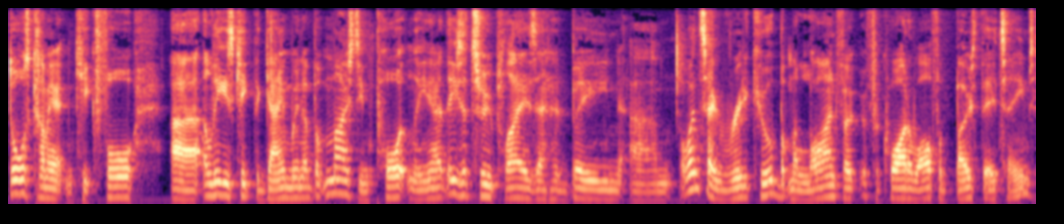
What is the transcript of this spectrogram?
Daw's come out and kick four. Uh, kicked the game winner, but most importantly, you know, these are two players that had been, um, I won't say ridiculed, but maligned for, for quite a while for both their teams,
